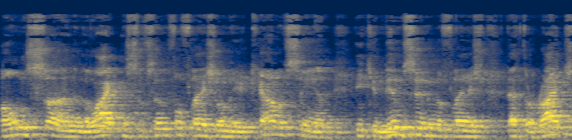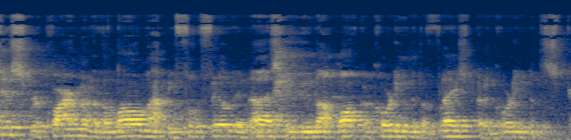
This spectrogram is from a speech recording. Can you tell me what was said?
own Son in the likeness of sinful flesh on the account of sin. He condemned sin in the flesh that the righteous requirement of the law might be fulfilled in us who do not walk according to the flesh, but according to the Spirit.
